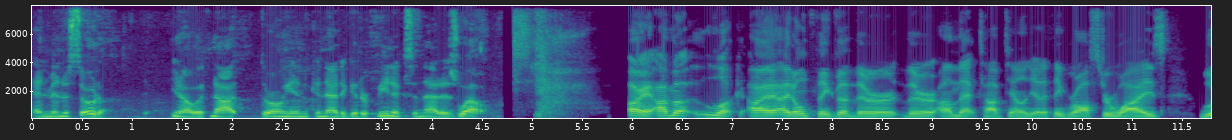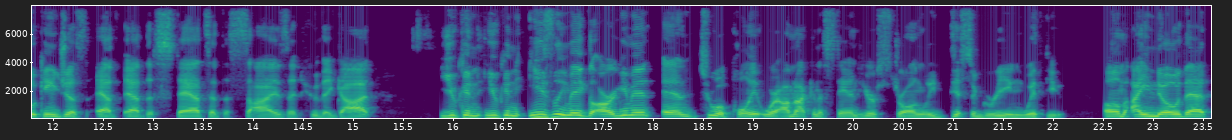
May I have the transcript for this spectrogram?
and Minnesota? You know, if not throwing in Connecticut or Phoenix in that as well. All right, I'm a, look. I, I don't think that they're they're on that top talent yet. I think roster wise, looking just at at the stats, at the size, at who they got, you can you can easily make the argument and to a point where I'm not going to stand here strongly disagreeing with you. Um, I know that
